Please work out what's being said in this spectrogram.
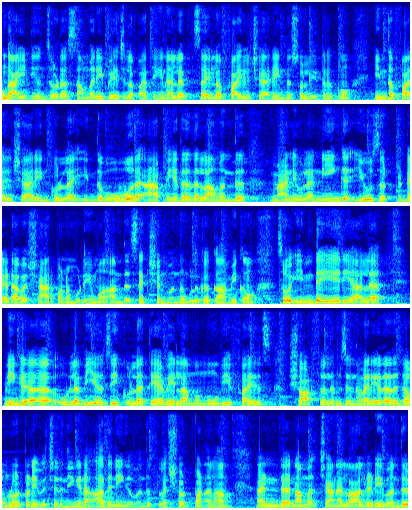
உங்கள் ஐடியூன்ஸோட சம்மரி பேஜில் பார்த்தீங்கன்னா லெஃப்ட் சைடில் ஃபைல் ஷேரிங்னு சொல்லிட்டு இருக்கும். இந்த ஃபைல் ஷேரிங்குள்ள இந்த ஒவ்வொரு ஆப் எதெல்லாம் வந்து மேனுவலாக நீங்கள் யூசர் டேட்டாவை ஷேர் பண்ண முடியுமோ அந்த செக்ஷன் வந்து உங்களுக்கு காமிக்கும். ஸோ இந்த ஏரியாவில் நீங்கள் உள்ள விஎல்சிக்குள்ளே தேவையில்லாமல் மூவி ஃபைல்ஸ் ஷார்ட் ஃபிலிம்ஸ் இந்த மாதிரி ஏதாவது டவுன்லோட் பண்ணி வச்சிருந்தீங்கன்னா அதை நீங்கள் வந்து ஃப்ளஷ் அவுட் பண்ணலாம். அண்ட் uh, நம்ம சேனல் ஆல்ரெடி வந்து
